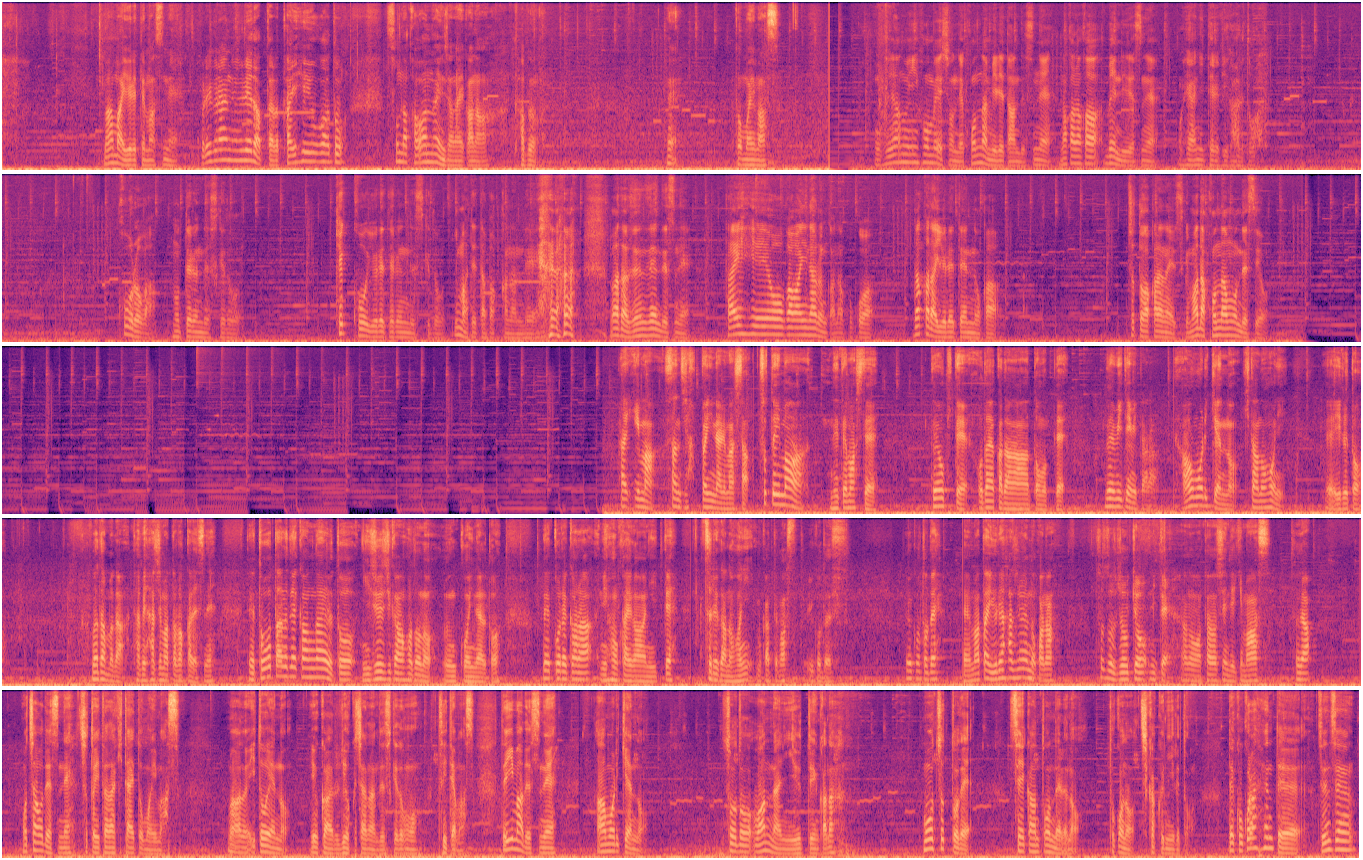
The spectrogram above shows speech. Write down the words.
まあまあ揺れてますね。これぐらいの揺れだったら太平洋側とそんな変わんないんじゃないかな多分。と思います。お部屋のインフォメーションでこんなん見れたんですね。なかなか便利ですね。お部屋にテレビがあると航路が載ってるんですけど結構揺れてるんですけど今出たばっかなんで。まだ全然ですね。太平洋側になるんかなここは。だから揺れてんのかちょっとわからないですけどまだこんなもんですよ。はい、今3時8分になりました。ちょっと今は寝てまして、で起きて穏やかだなと思って、で見てみたら、青森県の北の方に、えいると。まだまだ旅始まったばっかですね。で、トータルで考えると20時間ほどの運行になると。で、これから日本海側に行って、敦賀の方に向かってますということです。ということで、えまた揺れ始めるのかなちょっと状況を見て、あの、楽しんでいきます。それでは、お茶をですね、ちょっといただきたいと思います。まあ、あの、伊藤園のよくある緑茶なんですけども、ついてます。で、今ですね、青森県の、ちょうど湾内にいるっていうかな。もうちょっとで、青函トンネルのとこの近くにいると。で、ここら辺って全然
